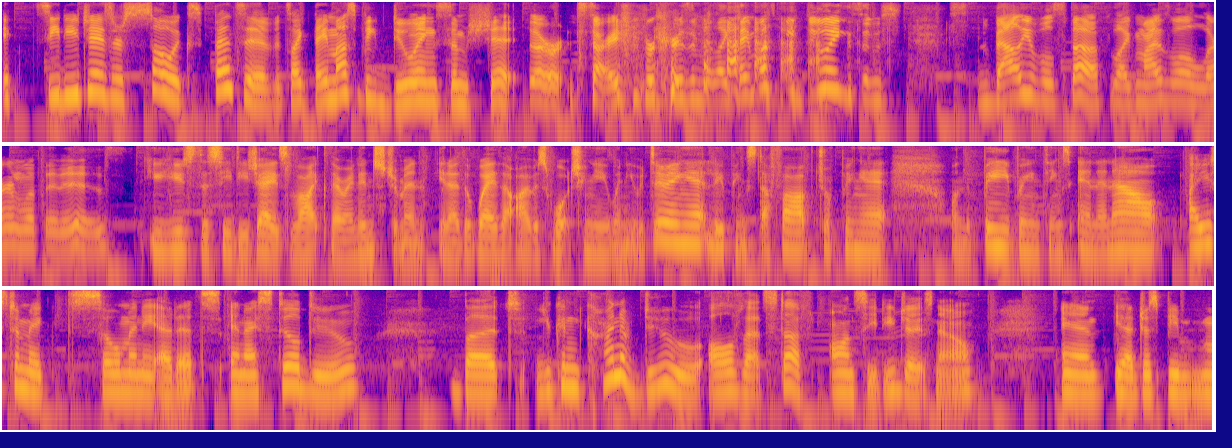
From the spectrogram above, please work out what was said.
cdjs are so expensive it's like they must be doing some shit or sorry for cursing but like they must be doing some valuable stuff like might as well learn what it is You use the CDJs like they're an instrument. You know the way that I was watching you when you were doing it, looping stuff up, dropping it on the beat, bringing things in and out. I used to make so many edits, and I still do, but you can kind of do all of that stuff on CDJs now. And yeah, just be m-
